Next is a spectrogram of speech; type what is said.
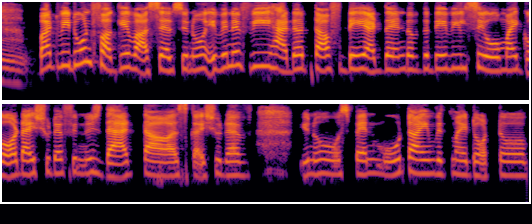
Mm. But we don't forgive ourselves, you know. Even if we had a tough day, at the end of the day, we'll say, Oh my God, I should have finished that task. I should have, you know, spent more time with my daughter.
